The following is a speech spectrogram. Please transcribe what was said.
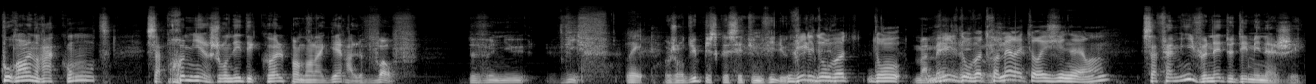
Couronne raconte sa première journée d'école pendant la guerre à Lvov, devenue vif. Oui. Aujourd'hui, puisque c'est une ville Ville dont, votre, dont, ville dont votre mère est originaire. Hein. Sa famille venait de déménager.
